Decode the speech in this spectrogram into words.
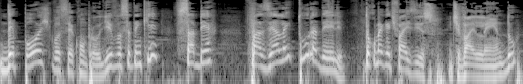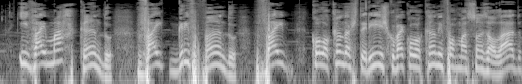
Depois que você comprou o livro, você tem que saber fazer a leitura dele. Então como é que a gente faz isso? A gente vai lendo e vai marcando, vai grifando, vai colocando asterisco, vai colocando informações ao lado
